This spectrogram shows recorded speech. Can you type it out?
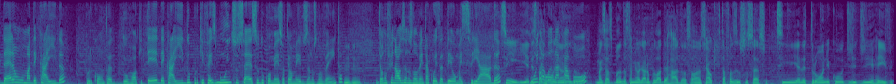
deram uma decaída por conta do rock ter decaído, porque fez muito sucesso do começo até o meio dos anos 90. Uhum. Então, no final dos anos 90, a coisa deu uma esfriada. Sim, e eles Muita estavam banda olhando, acabou. mas as bandas também olharam pro lado errado. Elas falaram assim, ah, o que, que tá fazendo sucesso? Esse eletrônico de, de rave.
